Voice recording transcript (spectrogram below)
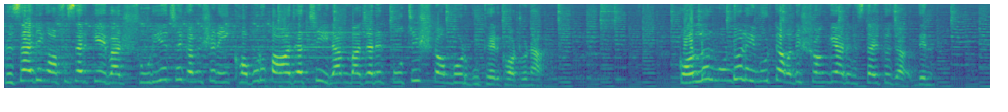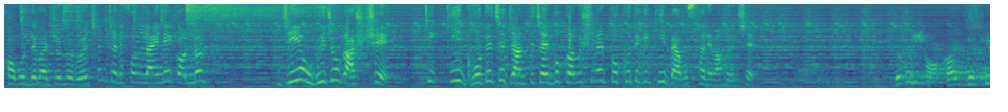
প্রিসাইডিং অফিসারকে এবার সরিয়েছে কমিশন এই খবরও পাওয়া যাচ্ছে ইলাম বাজারের পঁচিশ নম্বর বুথের ঘটনা। কল্লোল মন্ডল এই মুহূর্তে আমাদের সঙ্গে আরও বিস্তারিত খবর দেওয়ার জন্য রয়েছেন। টেলিফোন লাইনে কল্লোল, যে অভিযোগ আসছে, ঠিক কি ঘটেছে জানতে চাইব। কমিশনের পক্ষ থেকে কি ব্যবস্থা নেওয়া হয়েছে? সকাল থেকে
